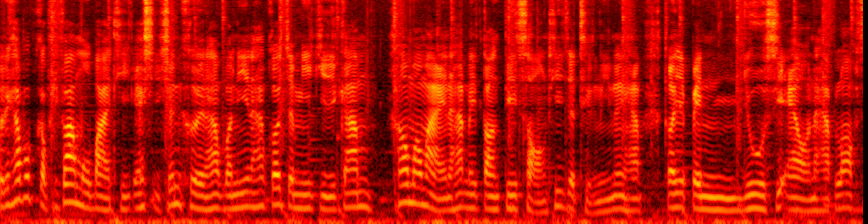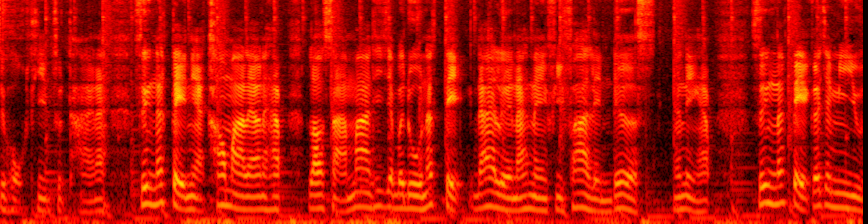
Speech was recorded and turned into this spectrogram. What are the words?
วัสดีครับ พบกับ FIFA Mobile TH อีกเช่นเคยนะครับ วันนี้นะครับก็จะมีกิจกรรมเข้ามาใหม่นะครับ ในตอนตี2ที่จะถึงนี้นะครับ ก็จะเป็น UCL นะครับ รอบ 16 ทีมสุดท้ายนะ ซึ่งนักเตะเนี่ยเข้ามาแล้วนะครับ เราสามารถที่จะมาดูนักเตะได้เลยนะใน FIFA Renders นั่นเองครับ ซึ่งนักเตะก็จะมีอยู่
